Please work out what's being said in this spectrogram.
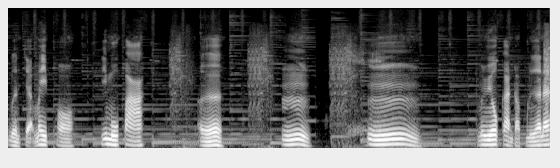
เหมือนจะไม่พอ ที่หมูป่า เออ อืม อืม ไมันมีโอกาสดรอปเนื้อนะ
